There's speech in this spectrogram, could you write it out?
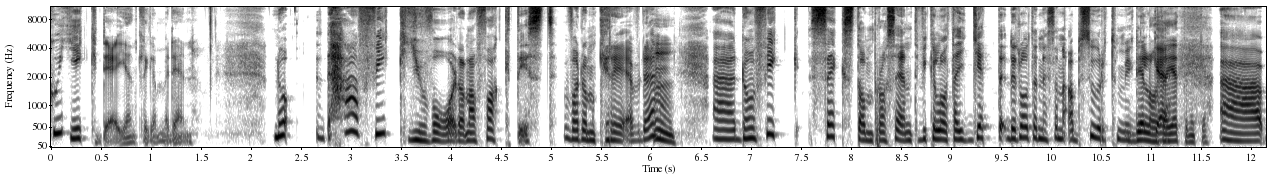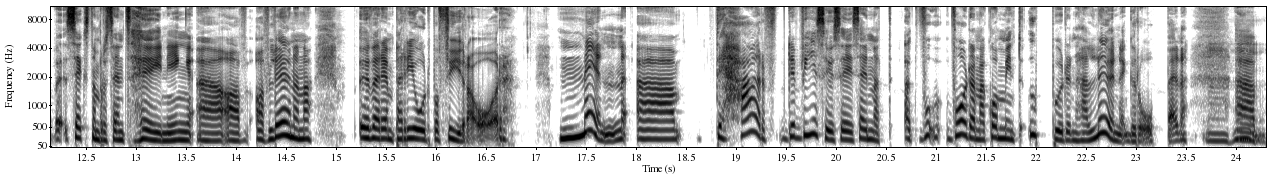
Hur gick det egentligen med den? No, här fick ju vårdarna faktiskt vad de krävde. Mm. Eh, de fick 16 procent, vilket låter, jätte, det låter nästan absurt mycket. Det låter jättemycket. 16 eh, procents höjning eh, av, av lönerna över en period på fyra år. Men det här det visar ju sig sen att, att vårdarna kom inte upp ur den här lönegropen. Mm -hmm.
